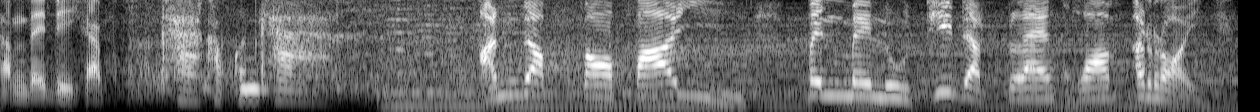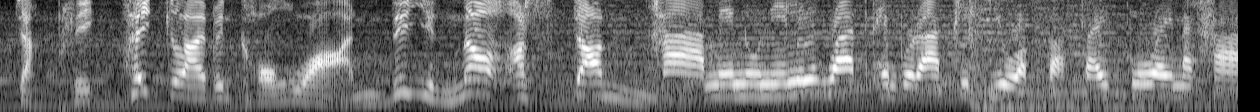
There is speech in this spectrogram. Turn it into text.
ทำได้ดีครับ ค่ะ ขอบคุณค่ะ อันดับต่อไป เป็นเมนูที่ดัดแปลงความอร่อย จากพริกให้กลายเป็นของหวานได้อย่างน่าอัศจรรย์ค่ะ เมนูนี้เรียกว่าเทมปุระพริกหยวกสอดไส้กล้วยนะคะ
